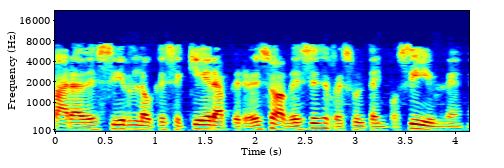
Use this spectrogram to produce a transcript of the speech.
para decir lo que se quiera, pero eso a veces resulta imposible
